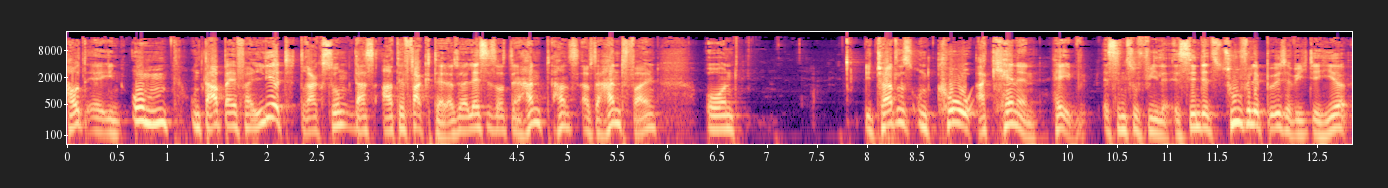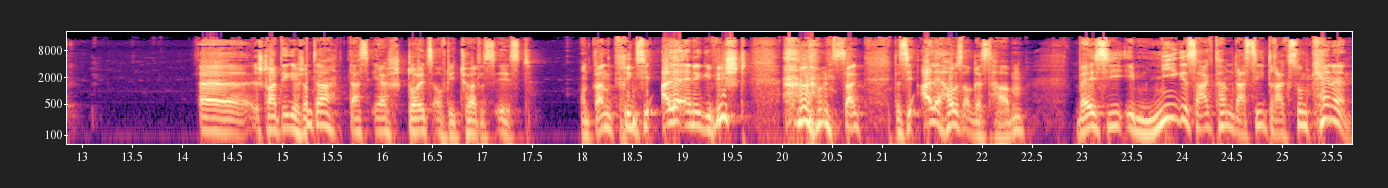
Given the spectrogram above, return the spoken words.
haut er ihn um und dabei verliert Draxum das Artefaktteil. Also er lässt es aus der Hand, aus der Hand fallen und die Turtles und Co. erkennen, hey, es sind zu viele, es sind jetzt zu viele Bösewichte hier, äh, strategisch hinter, dass er stolz auf die Turtles ist. Und dann kriegen sie alle eine gewischt und sagt, dass sie alle Hausarrest haben, weil sie eben nie gesagt haben, dass sie Draxum kennen.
